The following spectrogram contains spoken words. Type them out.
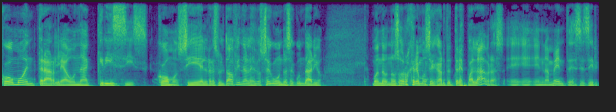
cómo entrarle a una crisis? ¿Cómo? Si el resultado final es lo segundo, secundario, bueno, nosotros queremos dejarte tres palabras en, en la mente, es decir,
